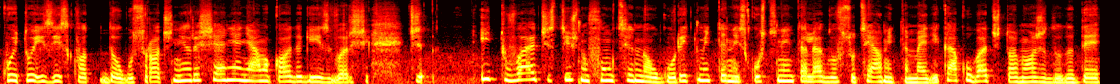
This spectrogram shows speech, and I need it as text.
които изискват дългосрочни решения, няма кой да ги извърши. И това е частично функция на алгоритмите, на изкуствения интелект в социалните медии. Как обаче той може да даде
